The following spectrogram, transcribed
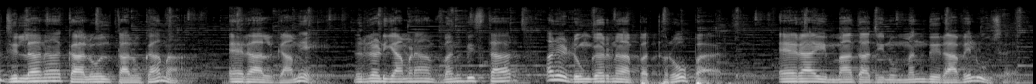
જિલ્લાના કાલોલ તાલુકામાં એરાલ ગામે રડિયામણા વન વિસ્તાર અને ડુંગરના પથ્થરો પર એરાઈ માતાજીનું મંદિર આવેલું છે.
